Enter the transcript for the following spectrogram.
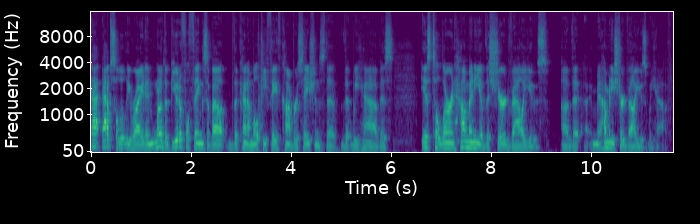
Absolutely right. And one of the beautiful things about the kind of multi-faith conversations that that we have is is to learn how many of the shared values uh, that I mean, how many shared values we have.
